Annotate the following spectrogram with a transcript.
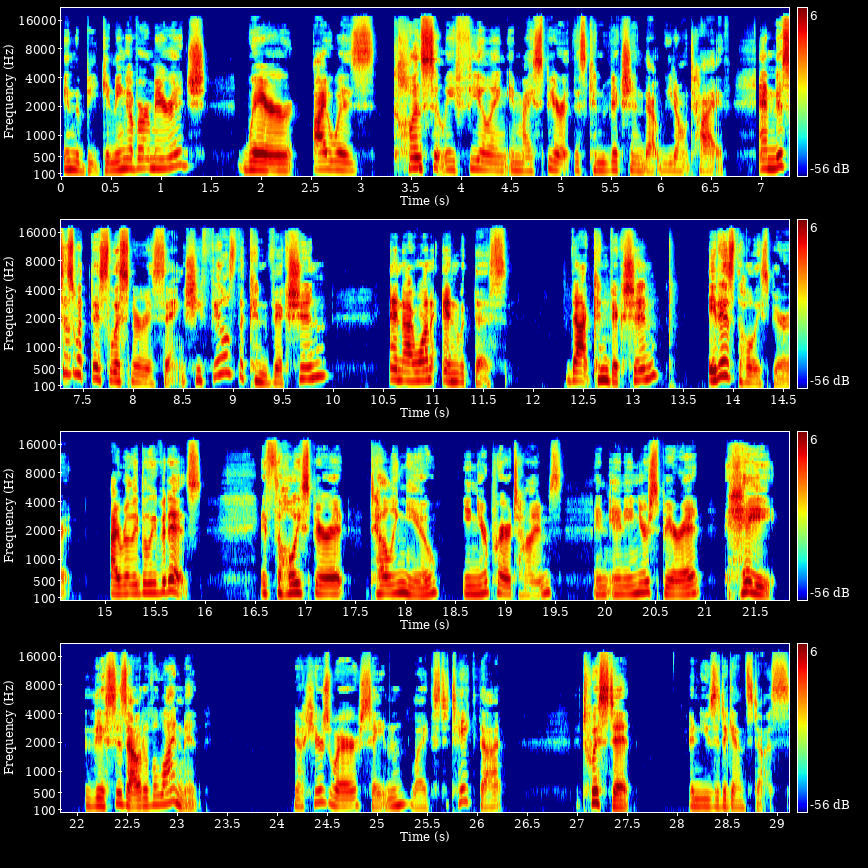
in the beginning of our marriage, where I was constantly feeling in my spirit this conviction that we don't tithe. And this is what this listener is saying. She feels the conviction, and I want to end with this. That conviction, it is the Holy Spirit. I really believe it is. It's the Holy Spirit telling you in your prayer times and, and in your spirit, hey, this is out of alignment. Now, here's where Satan likes to take that, twist it, and use it against us.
